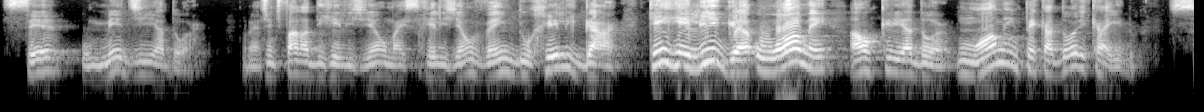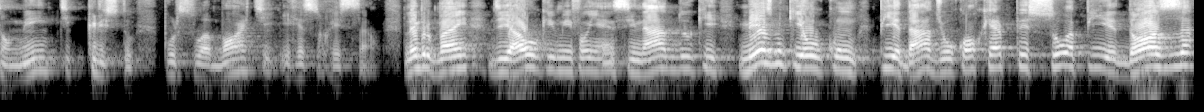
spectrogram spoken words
ser o mediador. Né? A gente fala de religião, mas religião vem do religar. Quem religa o homem ao Criador? Um homem pecador e caído. Somente Cristo, por sua morte e ressurreição. Lembro bem de algo que me foi ensinado: que, mesmo que eu, com piedade, ou qualquer pessoa piedosa,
